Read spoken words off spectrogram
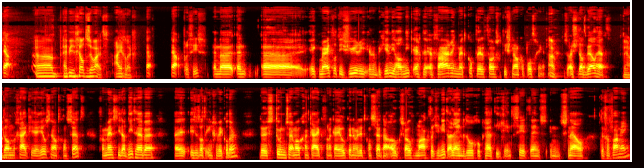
Ja. heb je je geld er zo uit, eigenlijk? Ja, ja precies. En, en ik merkte dat die jury in het begin, die had niet echt de ervaring met koptelefoons dat die snel kapot gingen. Oh. Dus als je dat wel hebt, ja. dan begrijp je heel snel het concept. Voor mensen die dat niet hebben, is het wat ingewikkelder. Dus toen zijn we ook gaan kijken van oké, hoe kunnen we dit concept nou ook zo vermarkten dat je niet alleen de doelgroep hebt die geïnteresseerd is in snel de vervanging,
